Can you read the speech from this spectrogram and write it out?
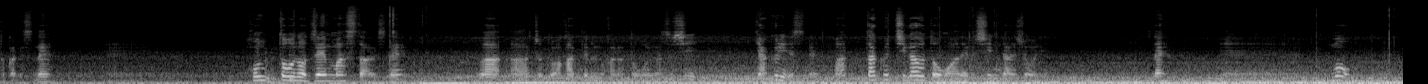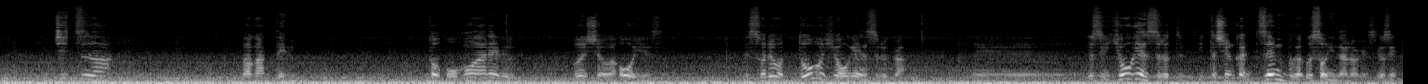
とかですね、本当の禅マスターですね。はちょっと分かってるのかなと思いますし逆にですね全く違うと思われる親鸞上人ですね、えー、も実は分かっていると思われる文章が多いです。でそれをどう表現するか、えー、要するに表現するって言った瞬間に全部が嘘になるわけです。要するに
